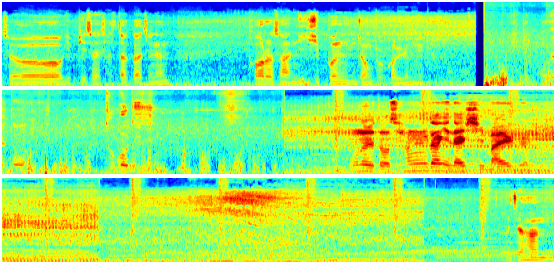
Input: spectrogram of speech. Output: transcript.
저기 피사의 살다까지는 걸어서 한 20분 정도 걸립니다. 오늘도 두벅이 오늘도 상당히 날씨 맑음. 이제 한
